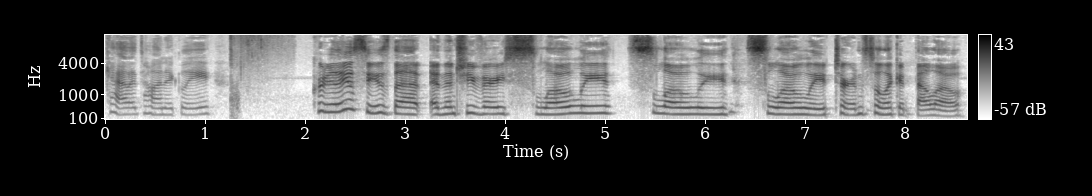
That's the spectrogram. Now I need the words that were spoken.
catatonically. Cordelia sees that, and then she very slowly, slowly, slowly turns to look at Bello.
